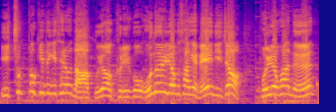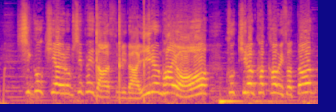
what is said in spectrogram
이 축복 기능이 새로 나왔고요. 그리고 오늘 영상의 메인이죠. 보려고 하는 신쿠키아 여러분 신패이 나왔습니다. 이름하여 쿠키랑 카카오 있었던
